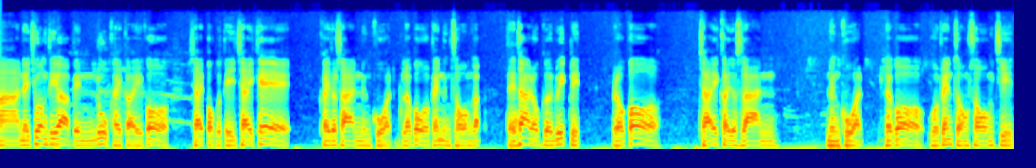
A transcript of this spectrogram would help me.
มาในช่วงที่ว่าเป็นลูกไข่ไก่ก็ใช้ปกติใช้แค่ไคโตซานหนึ่งขวด แล้วก็วัวเพนหนึ่งซองครับ แต่ถ้าเราเกิดวิกฤต เราก็ใช้ไคโตซานหนึ่งขวด แล้วก็วัวเพนสองซองฉีด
